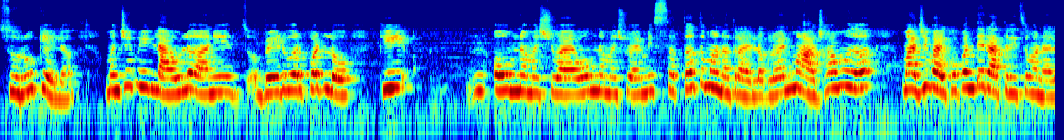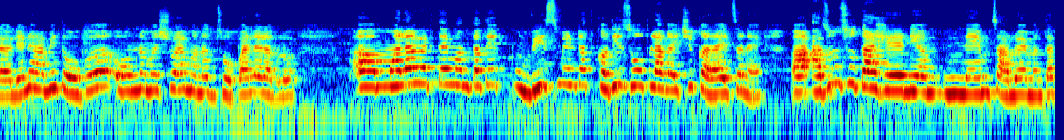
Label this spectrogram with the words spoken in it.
सुरू केलं म्हणजे मी लावलं आणि बेडवर पडलो की ओम नम शिवाय ओम नम शिवाय मी सतत म्हणत राहायला लागलो. आणि माझ्यामुळं माझी बायको पण ते रात्रीचं म्हणायला लागली आणि आम्ही दोघं ओम नम शिवाय म्हणत झोपायला लागलो. मला वाटतंय म्हणतात एक वीस मिनिटात कधी झोप लागायची कळायचं नाही. अजूनसुद्धा हे नियम नेम चालू आहे म्हणतात.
